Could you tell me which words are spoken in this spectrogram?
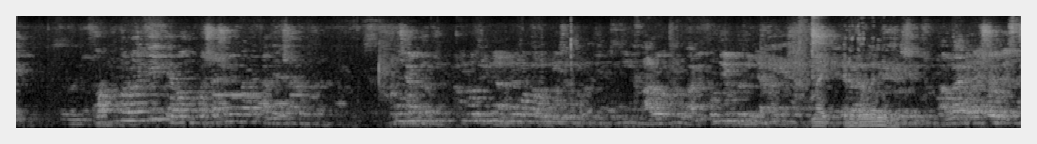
অর্থনৈতিক এবং প্রশাসনিকভাবে তাদের ভাই এটা ধরবেন নাকি?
